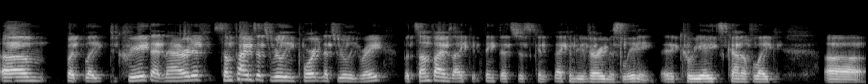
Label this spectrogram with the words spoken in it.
Um, but like to create that narrative sometimes that's really important that's really great but sometimes i think that's just that can be very misleading. It creates kind of like uh,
